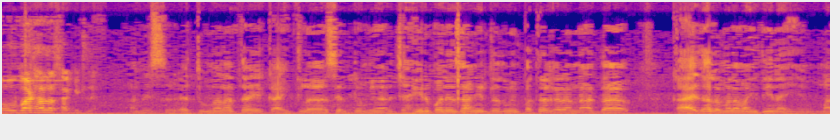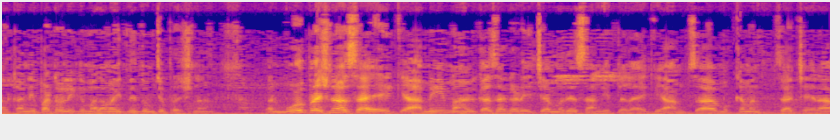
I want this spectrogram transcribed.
उभाठाला सांगितलंय? आम्ही सगळं तुम्हाला आता एक ऐकलं असेल तुम्ही यार जाहीरपणे सांगितलं तुम्ही पत्रकारांना आता काय झालं मला माहिती नाही. मालकांनी पाठवले की मला माहीत नाही तुमचे प्रश्न. पण मूळ प्रश्न असा आहे की आम्ही महाविकास आघाडीच्या मध्ये सांगितलेलं आहे की आमचा मुख्यमंत्रीचा चेहरा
